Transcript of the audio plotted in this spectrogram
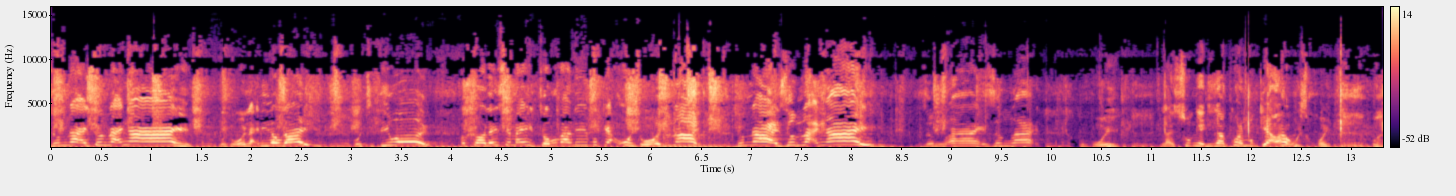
dừng lại dừng lại ngay ôi trời lại đi đâu đây? Ôi chị tiêu ơi bác khờ lấy xe máy chở bố vàng đi bố kẹo. Ôi trời dừng lại dừng lại dừng lại ngay. Dừng lại dừng lại. Ôi lại suốt ngày đi ra quán bố kẹo. Ui ôi trời ôi,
